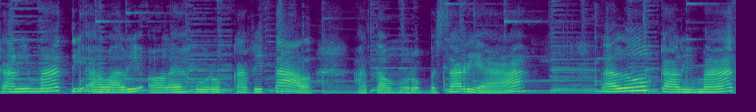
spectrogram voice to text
kalimat diawali oleh huruf kapital atau huruf besar, ya. Lalu, kalimat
